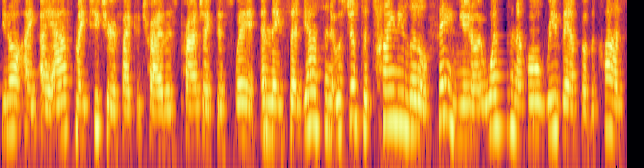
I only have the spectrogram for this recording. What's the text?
you know, I, I asked my teacher if I could try this project this way, and they said yes. And it was just a tiny little thing, you know, it wasn't a whole revamp of the class,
